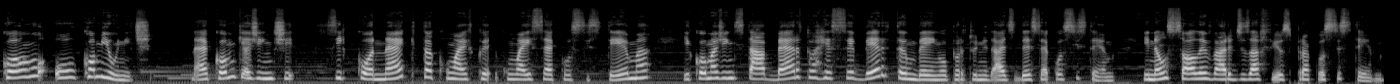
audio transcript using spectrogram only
como o community, né? Como que a gente se conecta com, a, com esse ecossistema e como a gente está aberto a receber também oportunidades desse ecossistema e não só levar desafios para o ecossistema.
